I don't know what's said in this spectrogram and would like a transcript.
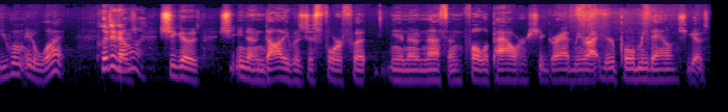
"You want me to what?" Put She it goes- on. She goes, she, you know, and Dottie was just four foot, you know, nothing, full of power. She grabbed me right here, pulled me down. She goes,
